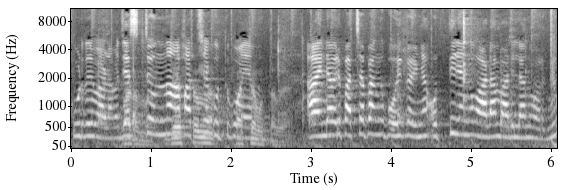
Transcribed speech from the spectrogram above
കൂടുതൽ വാടാം ജസ്റ്റ് ഒന്ന് പച്ച കുത്ത് പോയാൽ. അതിന്റെ ഒരു പച്ചപ്പ് അങ്ങ് പോയി കഴിഞ്ഞാൽ ഒത്തിരി അങ്ങ് വാടാൻ പാടില്ല എന്ന് പറഞ്ഞു.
